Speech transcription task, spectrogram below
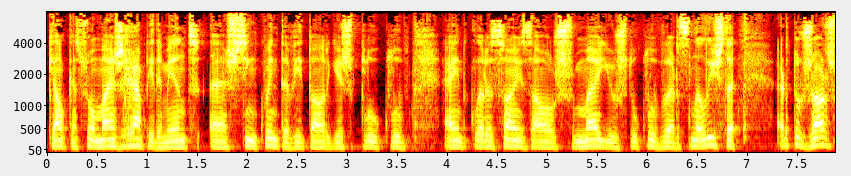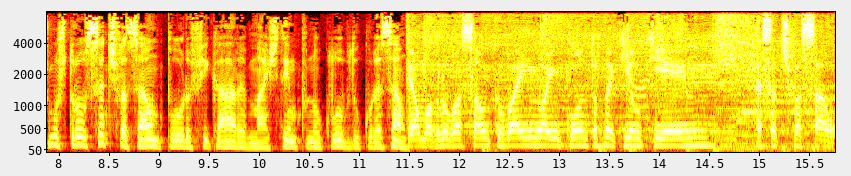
que alcançou mais rapidamente as 50 vitórias pelo clube. Em declarações aos meios do clube arsenalista, Artur Jorge mostrou satisfação por ficar mais tempo no clube do coração. É uma renovação que vem ao encontro daquilo que é a satisfação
